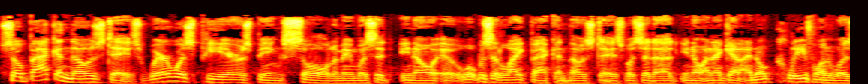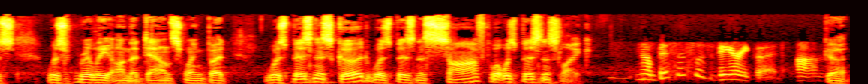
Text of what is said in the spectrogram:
So back in those days, where was Pierre's being sold? I mean, was it you know it, what was it like back in those days? Was it a you know? And again, I know Cleveland was was really on the downswing, but was business good? Was business soft? What was business like? No, business was very good. Um, good.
